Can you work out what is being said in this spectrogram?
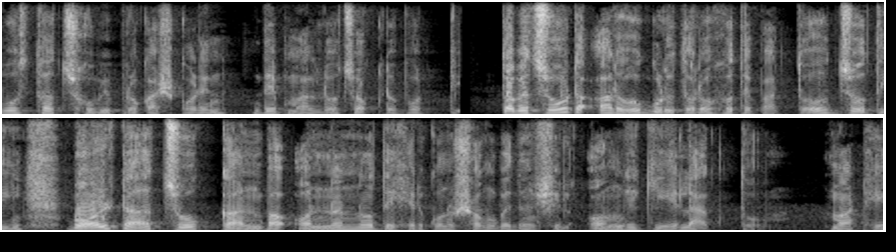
অবস্থার ছবি প্রকাশ করেন দেবমাল্য চক্রবর্তী। তবে চোট আরও গুরুতর হতে পারত যদি বলটা চোখ, কান বা অন্যান্য দেহের কোনো সংবেদনশীল অঙ্গে গিয়ে লাগতো। মাঠে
